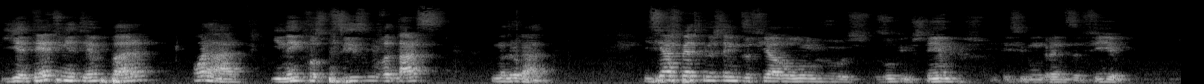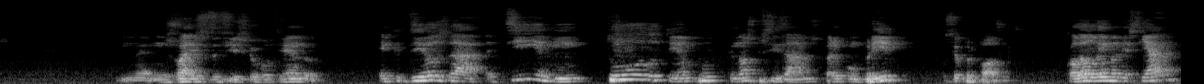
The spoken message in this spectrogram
E até tinha tempo para orar. E nem que fosse preciso levantar-se de madrugada. E se há aspecto que nos tem desafiado ao longo dos, dos últimos tempos, e tem sido um grande desafio, nos vários desafios que eu vou tendo, é que Deus dá a ti e a mim todo o tempo que nós precisamos para cumprir o seu propósito. Qual é o lema deste ano?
